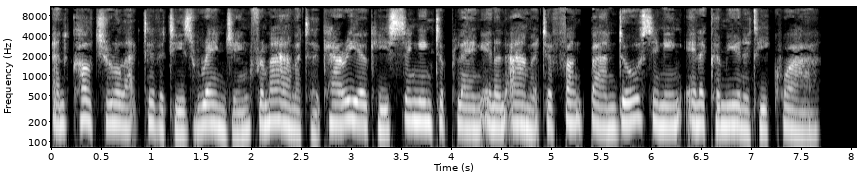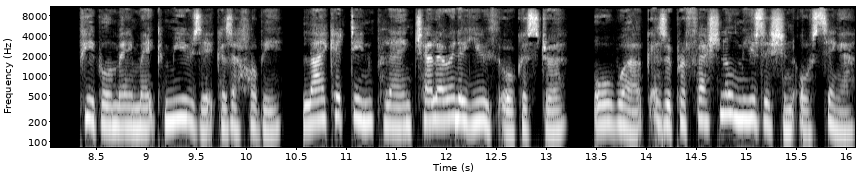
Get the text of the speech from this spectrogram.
and cultural activities ranging from amateur karaoke singing to playing in an amateur funk band or singing in a community choir. People may make music as a hobby, like a teen playing cello in a youth orchestra, or work as a professional musician or singer.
